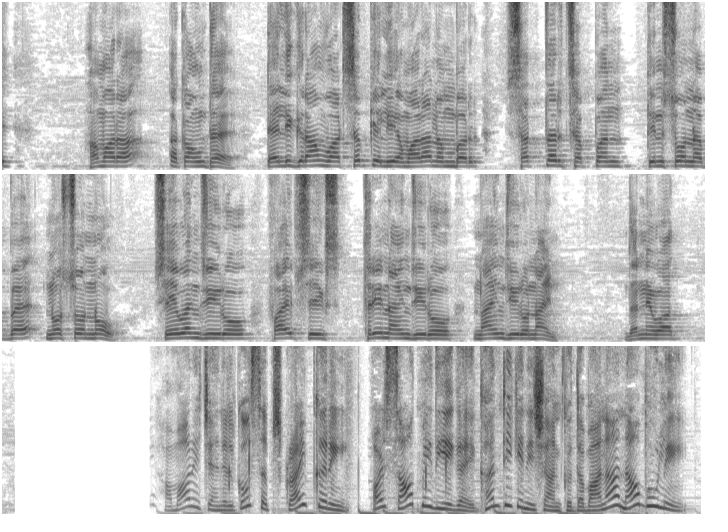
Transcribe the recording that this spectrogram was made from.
हमारा अकाउंट है। टेलीग्राम, व्हाट्सएप के लिए हमारा नंबर सत्तर छप्पन तीन सौ नब्बे नौ सौ नौ, seven zero five six three nine zero nine zero nine. धन्यवाद। हमारे चैनल को सब्सक्राइब करें और साथ में दिए गए घंटी के निशान को दबाना ना भूलें।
